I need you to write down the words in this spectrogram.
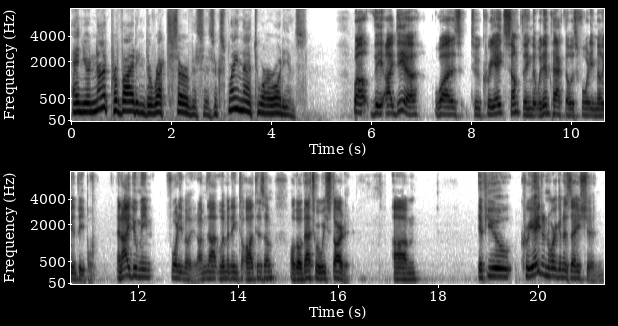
and you're not providing direct services. Explain that to our audience. Well, the idea was to create something that would impact those 40 million people. And I do mean 40 million. I'm not limiting to autism, although that's where we started. Um, if you create an organization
